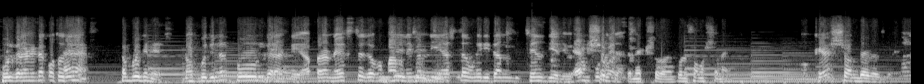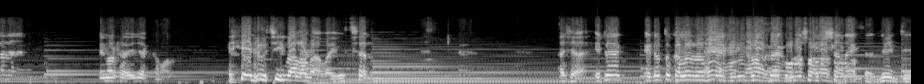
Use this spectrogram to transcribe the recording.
ফুল গ্যারান্টিটা কত দিন হ্যাঁ নব্বই দিনের। নব্বই দিনের ফুল গ্যারান্টি আপনারা নেক্সট যখন মাল নেবেন নিয়ে জি। আসলে উনি রিটার্ন চেঞ্জ দিয়ে দিবেন একশো পার্সেন্ট একশো কোনো সমস্যা নাই। ওকে সন্দেহ এই মালটা এই যে একটা মাল। এই রুচি ভালো না ভাই বুঝছেন? আচ্ছা এটা এটা তো কালার আছে হ্যাঁ, হ্যাঁ, কোনো সমস্যা নাই। জি জি।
